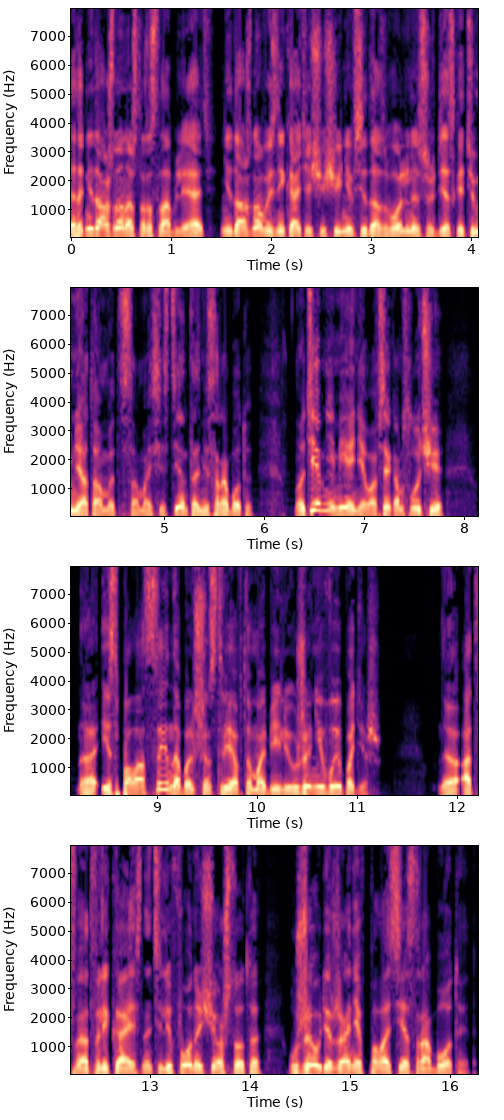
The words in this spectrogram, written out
Это не должно нас расслаблять, не должно возникать ощущение вседозволенности, что, дескать, у меня там это самый ассистент, они сработают. Но, тем не менее, во всяком случае, э, из полосы на большинстве автомобилей уже не выпадешь, э, от- отвлекаясь на телефон, еще что-то. Уже удержание в полосе сработает.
